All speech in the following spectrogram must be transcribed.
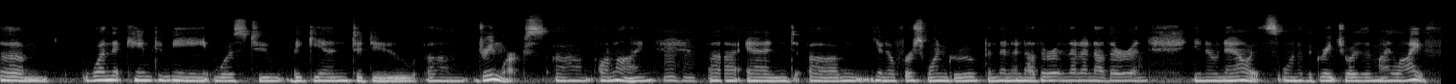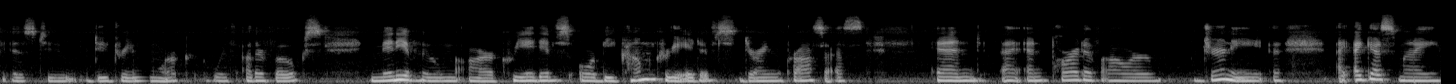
um, one that came to me was to begin to do um, DreamWorks um, online, mm-hmm. uh, and um, you know, first one group, and then another, and then another, and you know, now it's one of the great joys of my life is to do dream work with other folks, many of whom are creatives or become creatives during the process, and uh, and part of our journey, uh, I, I guess my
